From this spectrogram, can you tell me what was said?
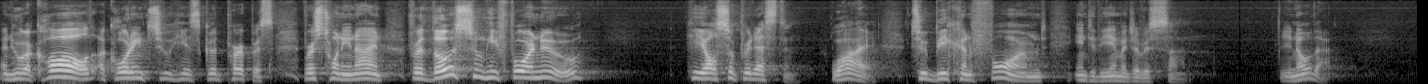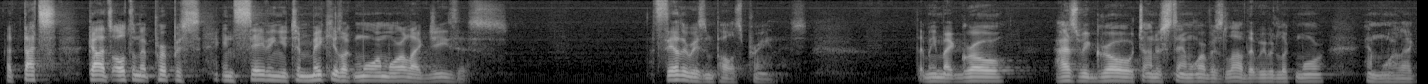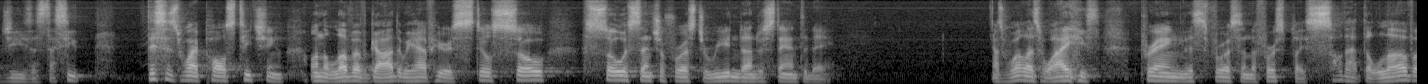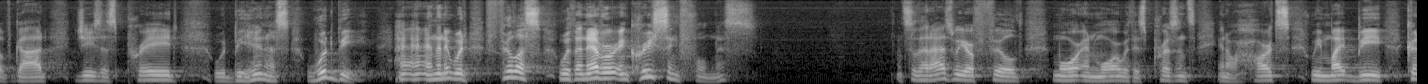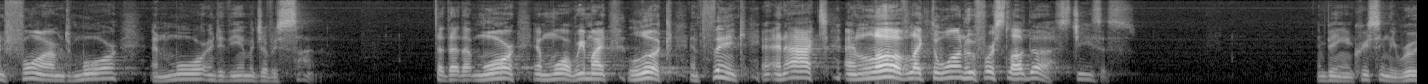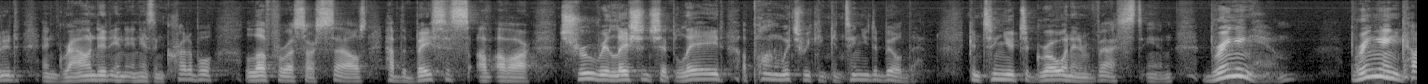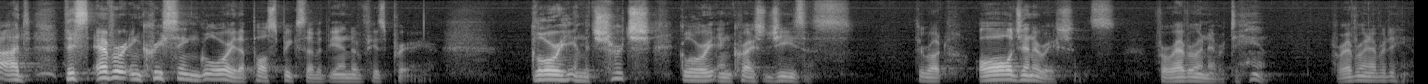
and who are called according to his good purpose. Verse 29 For those whom he foreknew, he also predestined. Why? To be conformed into the image of his son. You know that. That that's God's ultimate purpose in saving you to make you look more and more like Jesus. That's the other reason Paul's praying this. That we might grow, as we grow to understand more of his love, that we would look more and more like Jesus. I see, this is why Paul's teaching on the love of God that we have here is still so, so essential for us to read and to understand today. As well as why he's praying this for us in the first place, so that the love of God Jesus prayed would be in us, would be. And then it would fill us with an ever increasing fullness. And so that as we are filled more and more with His presence in our hearts, we might be conformed more and more into the image of His Son. That, that, that more and more we might look and think and act and love like the one who first loved us, Jesus. And being increasingly rooted and grounded in, in his incredible love for us ourselves, have the basis of, of our true relationship laid upon which we can continue to build that continue to grow and invest in, bringing Him, bringing God this ever increasing glory that Paul speaks of at the end of his prayer. Glory in the church, glory in Christ Jesus throughout all generations, forever and ever to Him, forever and ever to Him.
